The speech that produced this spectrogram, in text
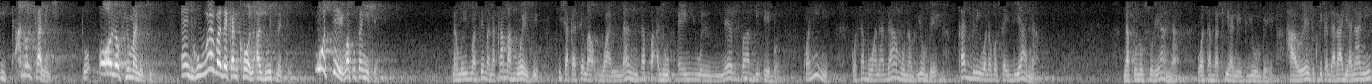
eternal challenge to all of humanity. And whoever they can call as witnesses wote wakusanyike. Na Mwenyezi asema na kama hamwezi kisha akasema walan tafalu and you will never be able. Kwa nini? Kwa sababu wanadamu na viumbe kadri wanavyosaidiana na kunusuriana watabakia ni viumbe. Hawezi kufika daraja nani?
